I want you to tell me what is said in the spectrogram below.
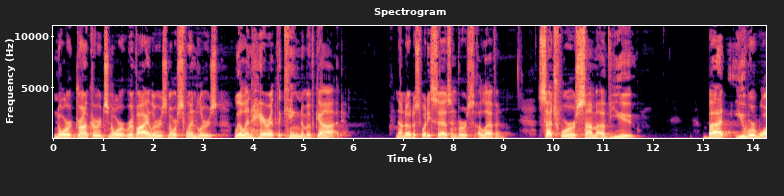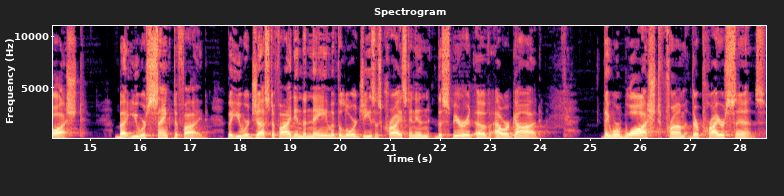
nor drunkards, nor revilers, nor swindlers will inherit the kingdom of God. Now, notice what he says in verse 11. Such were some of you, but you were washed but you were sanctified, but you were justified in the name of the Lord Jesus Christ and in the Spirit of our God. They were washed from their prior sins.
